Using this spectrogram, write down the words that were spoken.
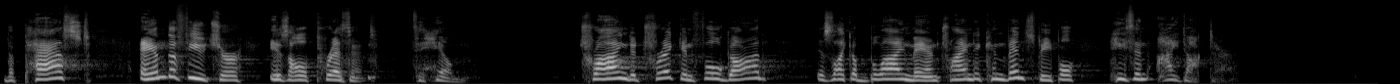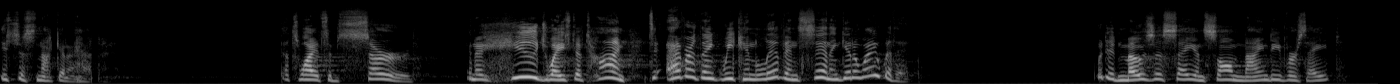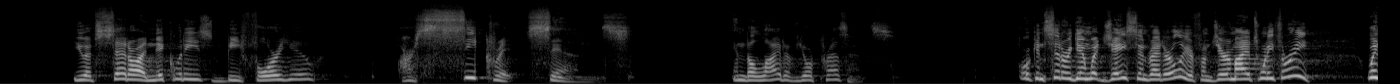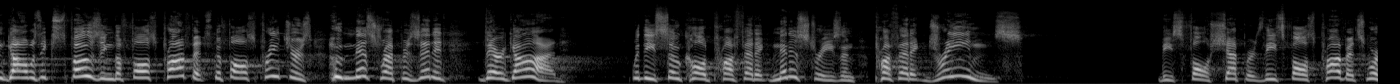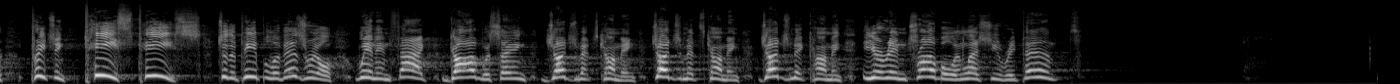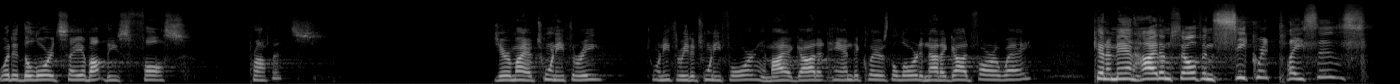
The past and the future is all present to Him. Trying to trick and fool God is like a blind man trying to convince people he's an eye doctor. It's just not going to happen. That's why it's absurd and a huge waste of time to ever think we can live in sin and get away with it. What did Moses say in Psalm 90, verse 8? You have set our iniquities before you, our secret sins, in the light of your presence. Or consider again what Jason read earlier from Jeremiah 23 when God was exposing the false prophets, the false preachers who misrepresented their God with these so called prophetic ministries and prophetic dreams. These false shepherds, these false prophets were preaching peace, peace to the people of Israel, when in fact God was saying, Judgment's coming, judgment's coming, judgment coming. You're in trouble unless you repent. What did the Lord say about these false prophets. Jeremiah 23, 23 to 24. Am I a God at hand, declares the Lord, and not a God far away? Can a man hide himself in secret places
